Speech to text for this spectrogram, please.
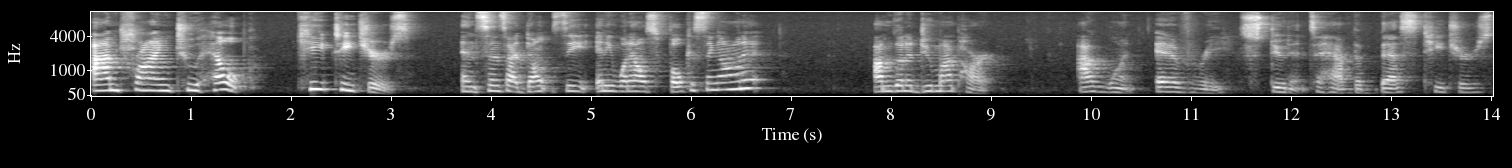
I'm trying to help keep teachers and since I don't see anyone else focusing on it, I'm going to do my part. I want every student to have the best teachers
